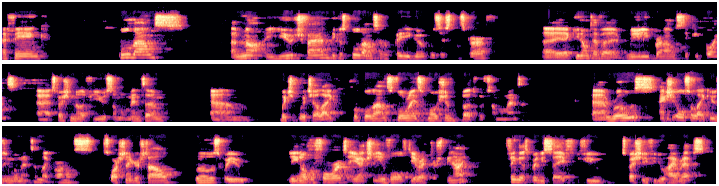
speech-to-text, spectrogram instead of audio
I think pull downs, I'm not a huge fan because pull downs have a pretty good resistance curve. Uh, like you don't have a really pronounced sticking point, uh, especially not if you use some momentum, um, which which I like for pull downs. Full range of motion, but with some momentum. Uh, rows actually also like using momentum, like Arnold Schwarzenegger style rows, where you lean over forward and you actually involve the erector spinae. I think that's pretty safe if you, especially if you do high reps.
